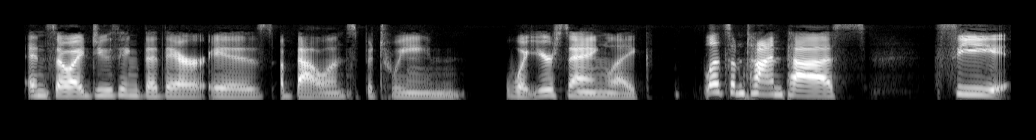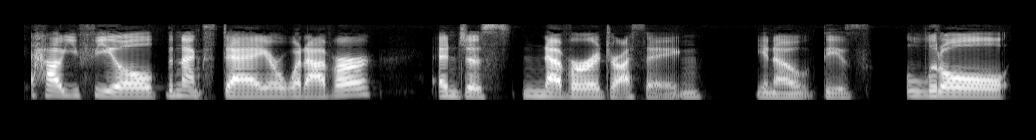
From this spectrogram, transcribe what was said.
And so I do think that there is a balance between what you're saying, like, let some time pass, see how you feel the next day or whatever, and just never addressing, you know, these little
